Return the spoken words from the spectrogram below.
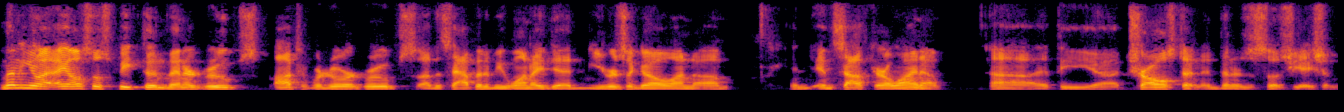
And then, you know, I also speak to inventor groups, entrepreneur groups. Uh, this happened to be one I did years ago on um, in, in, South Carolina uh, at the uh, Charleston Inventors Association.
